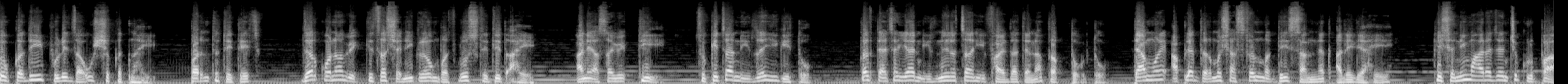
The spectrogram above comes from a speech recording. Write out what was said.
तो कधीही पुढे जाऊ शकत नाही. परंतु तेथेच जर कोणा व्यक्तीचा शनिग्रह मजबूत स्थितीत आहे आणि असा व्यक्ती चुकीचा निर्णयही घेतो तर त्याच्या या निर्णयाचाही फायदा त्यांना प्राप्त होतो. त्यामुळे आपल्या धर्मशास्त्रांमध्ये सांगण्यात आलेले आहे की शनी महाराजांची कृपा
